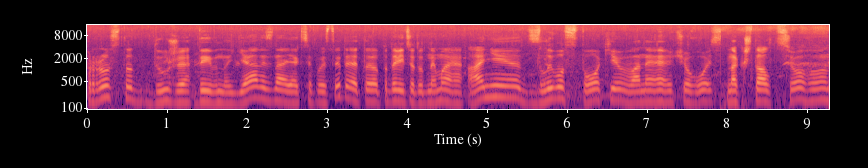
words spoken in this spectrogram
просто дуже дивно. Я не знаю, як це пояснити. То подивіться, тут немає ані зливостоків, ані чогось. На кшталт цього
